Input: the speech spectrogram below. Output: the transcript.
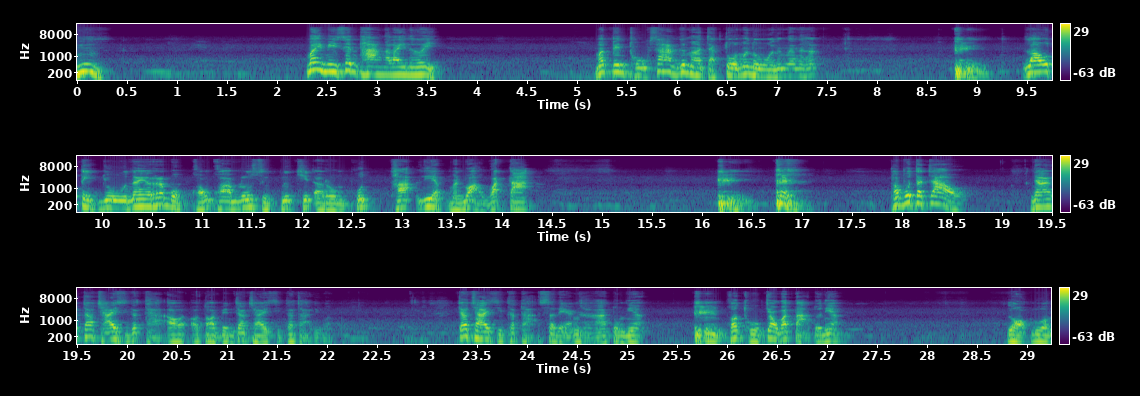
อืม ไม่มีเส้นทางอะไรเลย มันเป็นถูกสร้างขึ้นมาจากตัวมโนทั้งนั้นนะฮะเราติดอยู่ในระบบของความรู้สึกนึกคิดอารมณ์พุทธะเรียกมันว่าวัตตะ พระพุทธเจ้า นาเจ้าชายสิทธัตถะเอาเอาตอนเป็นเจ้าชายสิทธัตถะดีกว่า เจ้าชายสิทธัตถะแสดงหาตรงเนี้ยเพราะถูกเจ้าวัตตะตัวเนี้ย หลอกลวง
